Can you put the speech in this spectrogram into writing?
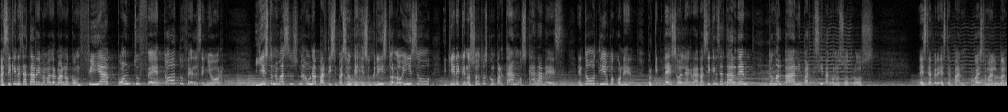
Así que en esta tarde, mi amado hermano, confía, pon tu fe, toda tu fe en el Señor. Y esto nomás es una, una participación que Jesucristo lo hizo y quiere que nosotros compartamos cada vez, en todo tiempo con Él, porque de eso le agrada. Así que en esta tarde, toma el pan y participa con nosotros este, este pan. Puedes tomar el pan.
